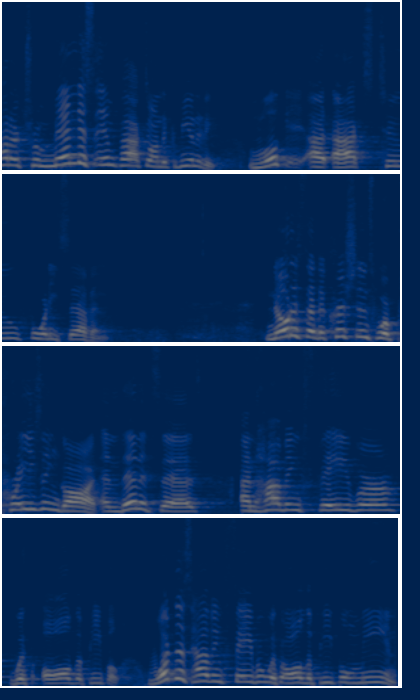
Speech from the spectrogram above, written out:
had a tremendous impact on the community. Look at Acts 2:47. Notice that the Christians were praising God, and then it says, and having favor with all the people. What does having favor with all the people mean?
